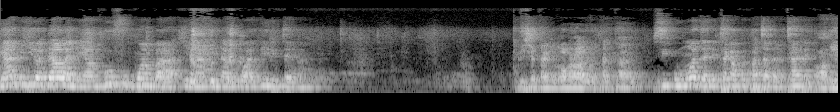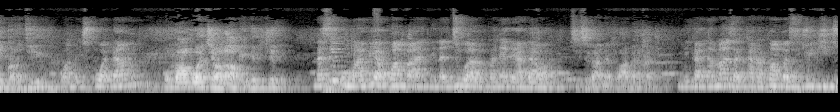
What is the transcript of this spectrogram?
yaani hiyo dawa ni ya nguvu kwamba inakuadhiri ina tena siku moja nitaka kupata daktari. Wamechukua damu. Na sikumwambia kwamba ninajua maneno ya dawa. Nikanyamaza kana kwamba sijui kitu.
